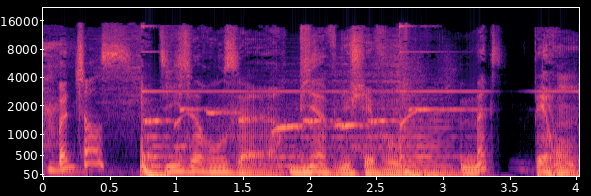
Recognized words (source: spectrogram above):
bonne chance 10h-11h. Bienvenue chez vous. Maxime Perron.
